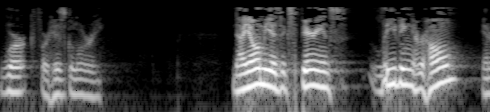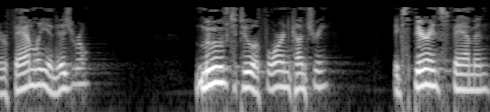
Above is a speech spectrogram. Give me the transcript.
work for His glory. Naomi has experienced leaving her home and her family in Israel, moved to a foreign country, experienced famine,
